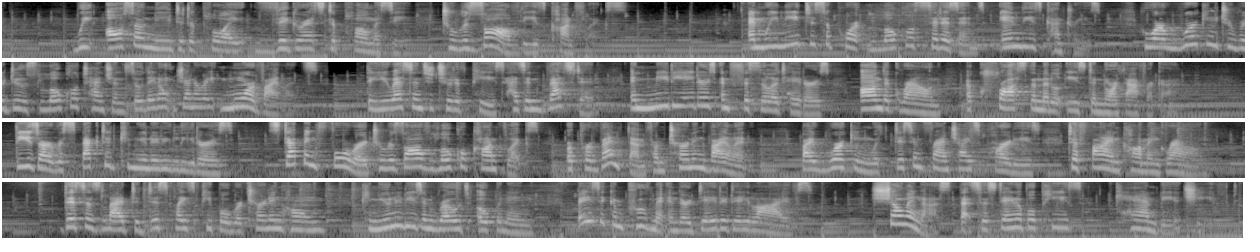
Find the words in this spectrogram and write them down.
we also need to deploy vigorous diplomacy to resolve these conflicts. And we need to support local citizens in these countries who are working to reduce local tensions so they don't generate more violence the U.S. Institute of Peace has invested in mediators and facilitators on the ground across the Middle East and North Africa. These are respected community leaders stepping forward to resolve local conflicts or prevent them from turning violent by working with disenfranchised parties to find common ground. This has led to displaced people returning home, communities and roads opening, basic improvement in their day-to-day -day lives, showing us that sustainable peace can be achieved.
